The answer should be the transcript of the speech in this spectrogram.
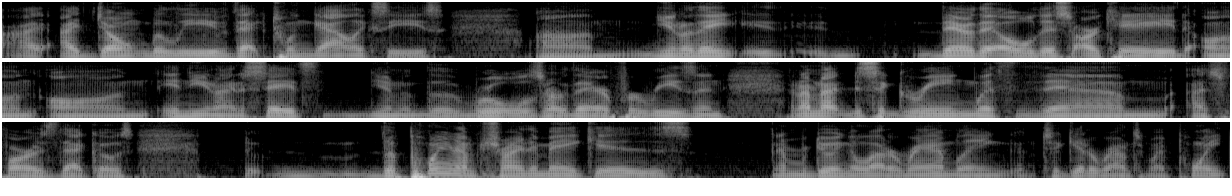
I, I don't believe that Twin Galaxies um, you know they they're the oldest arcade on on in the United States. You know the rules are there for a reason and I'm not disagreeing with them as far as that goes the point I'm trying to make is I'm doing a lot of rambling to get around to my point,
